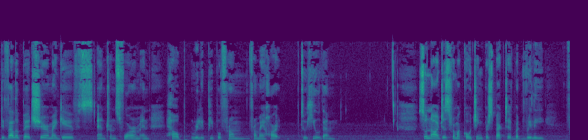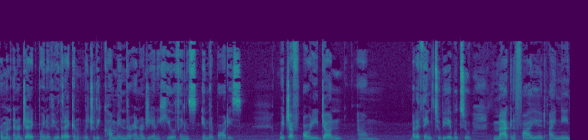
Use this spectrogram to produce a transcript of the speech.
develop it, share my gifts, and transform and help really people from from my heart to heal them. So not just from a coaching perspective, but really from an energetic point of view that I can literally come in their energy and heal things in their bodies, which I've already done. Um, but I think to be able to magnify it, I need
